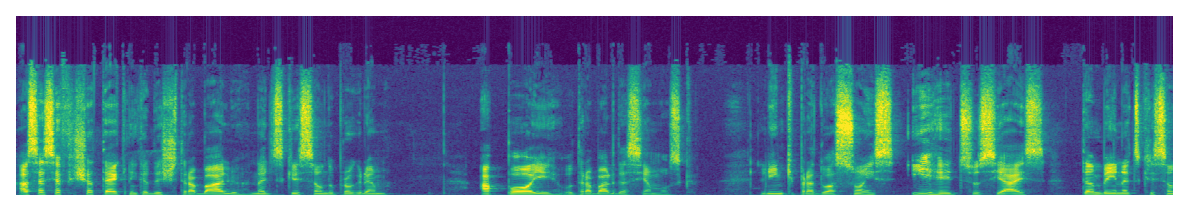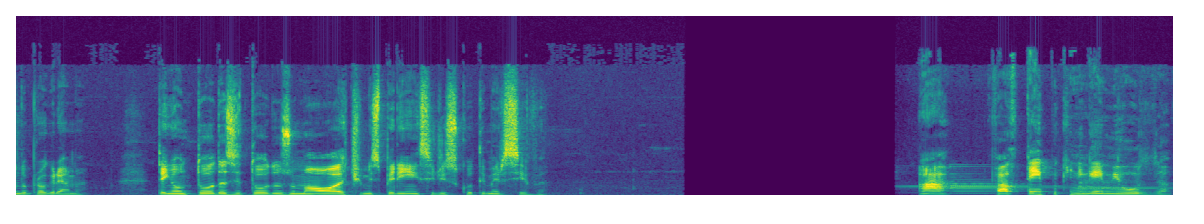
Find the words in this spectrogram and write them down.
acesse a ficha técnica deste trabalho na descrição do programa. Apoie o trabalho da Cia Mosca. Link para doações e redes sociais também na descrição do programa. Tenham todas e todos uma ótima experiência de escuta imersiva. Ah, faz tempo que ninguém me usa.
